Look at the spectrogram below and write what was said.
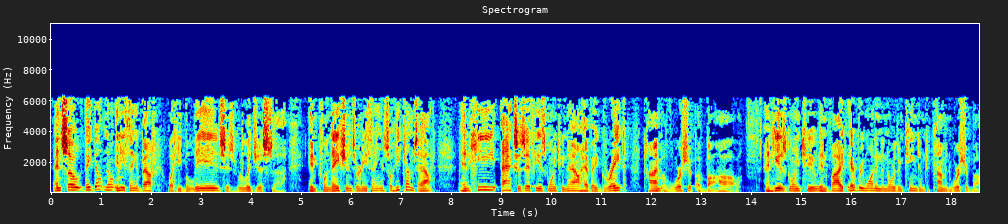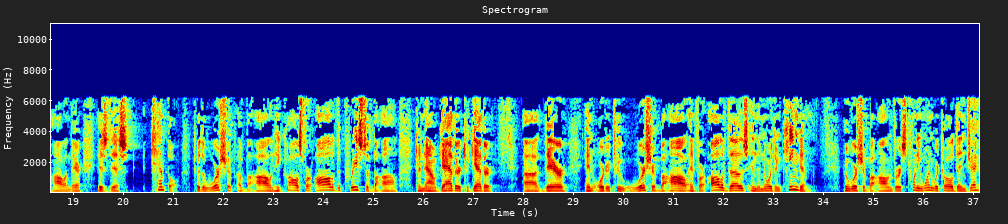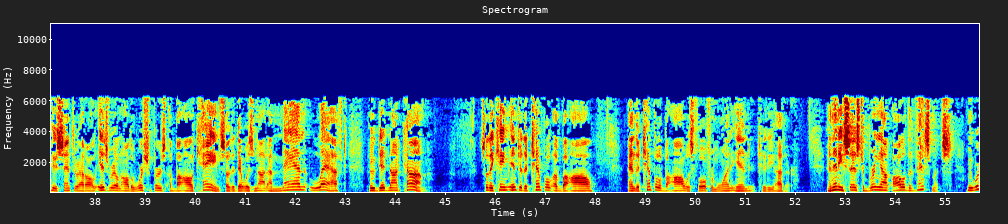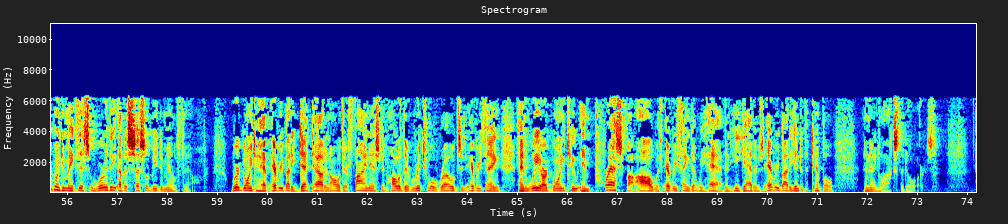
And so they don't know anything about what he believes, his religious uh, inclinations or anything. And so he comes out and he acts as if he is going to now have a great time of worship of Baal. And he is going to invite everyone in the northern kingdom to come and worship Baal. And there is this temple to the worship of Baal. And he calls for all of the priests of Baal to now gather together uh, there in order to worship Baal. And for all of those in the northern kingdom who worship Baal. In verse 21 we're told, Then Jehu sent throughout all Israel and all the worshippers of Baal came, so that there was not a man left who did not come. So they came into the temple of Baal, and the temple of Baal was full from one end to the other. And then he says to bring out all of the vestments. I mean, we're going to make this worthy of a Cecil B. DeMille film. We're going to have everybody decked out in all of their finest and all of their ritual robes and everything, and we are going to impress Baal with everything that we have. And he gathers everybody into the temple and then he locks the doors.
